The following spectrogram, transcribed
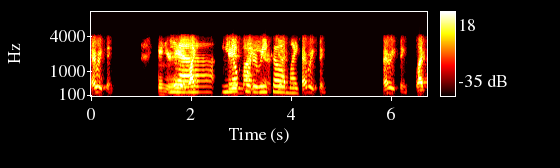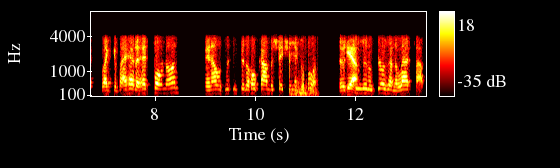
Everything. In your yeah, head. like, you know in my Puerto ear. Rico, Yeah, my everything, everything. Like like if I had a headphone on and I was listening to the whole conversation next door. There's Yeah. two little girls on the laptop.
